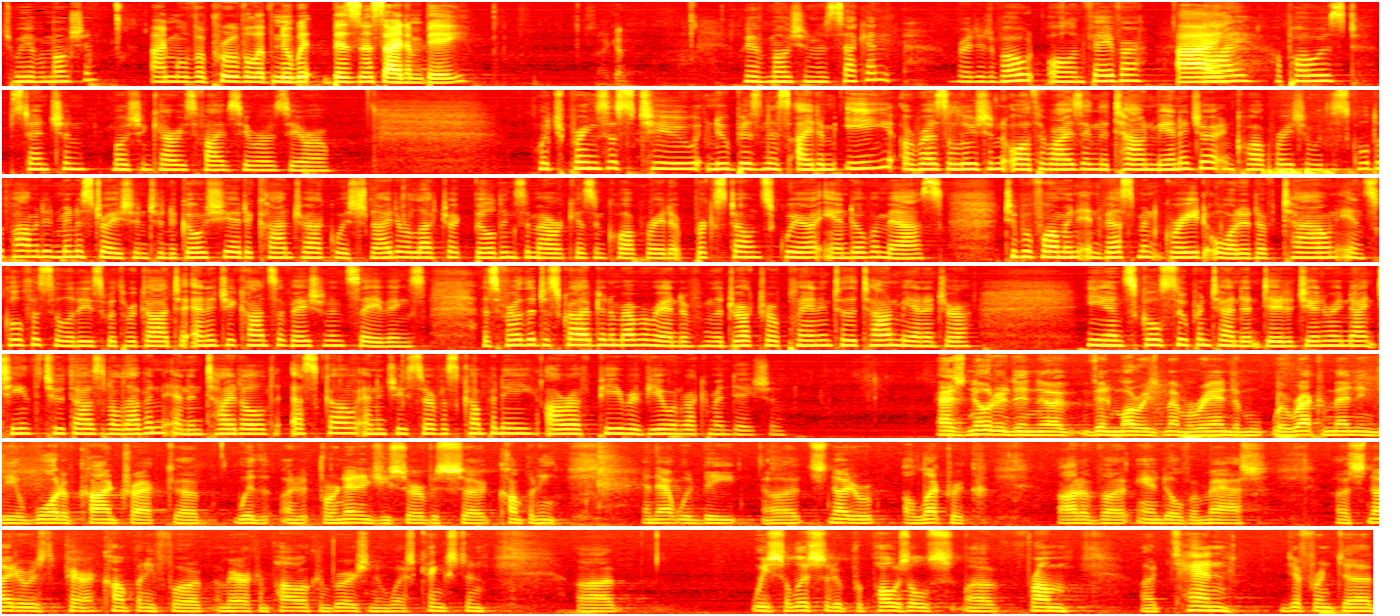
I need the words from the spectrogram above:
Do we have a motion? I move approval of new business item B. Second. We have a motion and a second. Ready to vote? All in favor? Aye. Opposed? Abstention? Motion carries 500. Which brings us to new business item E, a resolution authorizing the town manager in cooperation with the school department administration to negotiate a contract with Schneider Electric Buildings Americas Incorporated, Brickstone Square, Andover, Mass., to perform an investment-grade audit of town and school facilities with regard to energy conservation and savings, as further described in a memorandum from the Director of Planning to the Town Manager and School Superintendent dated January 19th, 2011, and entitled ESCO Energy Service Company RFP Review and Recommendation. As noted in uh, Vin Murray's memorandum, we're recommending the award of contract uh, with, uh, for an energy service uh, company, and that would be uh, Snyder Electric out of uh, Andover, Mass. Snyder is the parent company for American Power Conversion in West Kingston. We solicited proposals uh, from uh, 10 different uh,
